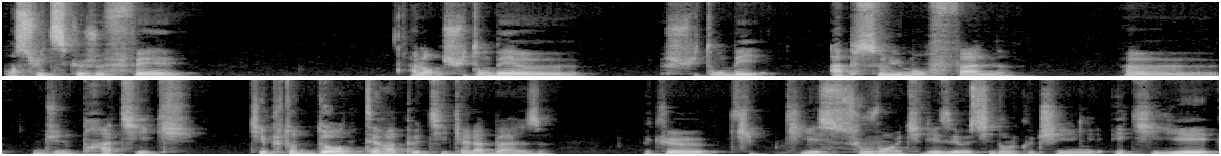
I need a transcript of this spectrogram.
ensuite, ce que je fais... Alors, je suis tombé, euh, absolument fan d'une pratique qui est plutôt d'ordre thérapeutique à la base, que, qui, est souvent utilisée aussi dans le coaching et qui est,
